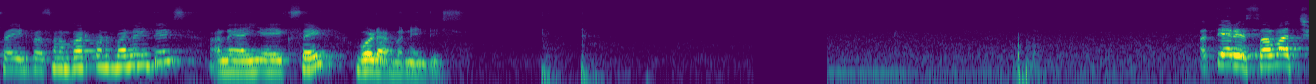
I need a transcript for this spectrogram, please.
સાઈડમાં સંભાર પણ બનાવી દઈશ અને અહીંયા એક સાઈડ વડા બનાવી દઈશ. અત્યારે સવા છ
